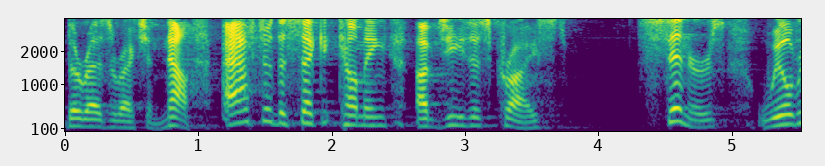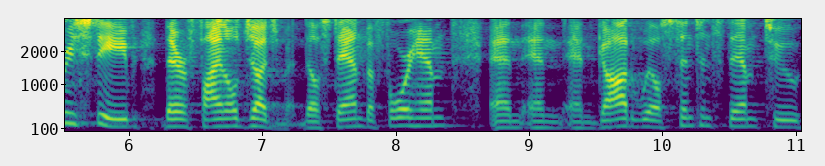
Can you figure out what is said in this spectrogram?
the resurrection. Now, after the second coming of Jesus Christ, sinners will receive their final judgment. They'll stand before Him, and, and, and God will sentence them to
